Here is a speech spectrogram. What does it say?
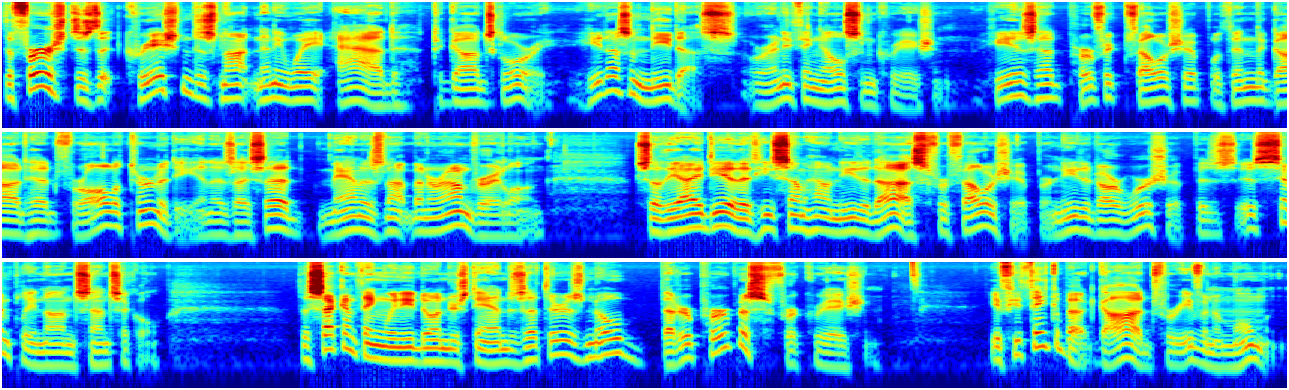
The first is that creation does not in any way add to God's glory. He doesn't need us or anything else in creation. He has had perfect fellowship within the Godhead for all eternity, and as I said, man has not been around very long. So the idea that he somehow needed us for fellowship or needed our worship is, is simply nonsensical. The second thing we need to understand is that there is no better purpose for creation. If you think about God for even a moment,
